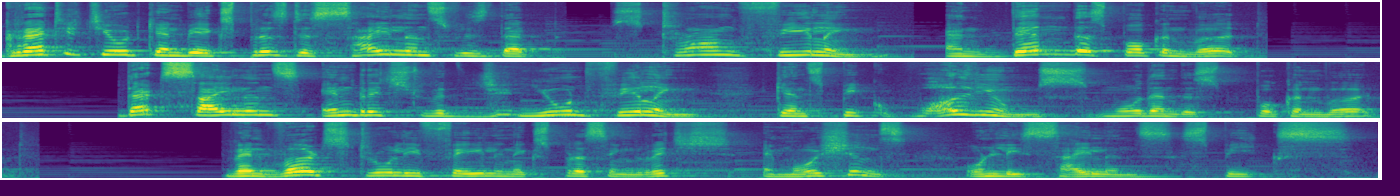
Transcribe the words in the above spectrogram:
Gratitude can be expressed as silence with that strong feeling and then the spoken word. That silence, enriched with genuine feeling, can speak volumes more than the spoken word. When words truly fail in expressing rich emotions, only silence speaks.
